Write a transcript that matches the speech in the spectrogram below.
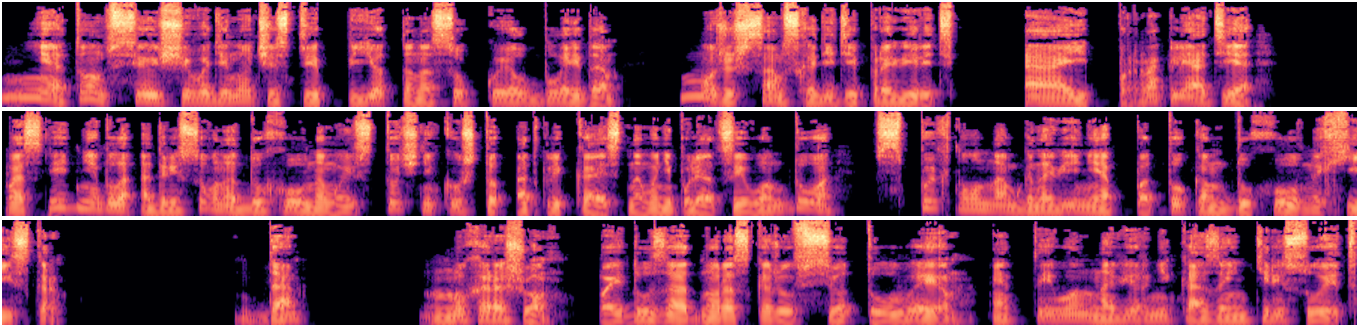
Нет, он все еще в одиночестве пьет на носу Койлблейда. Можешь сам сходить и проверить. Ай, проклятие! Последнее было адресовано духовному источнику, что, откликаясь на манипуляции Вондуа, вспыхнул на мгновение потоком духовных искр. Да? Ну хорошо, Пойду заодно расскажу все Тулвею. Это его наверняка заинтересует.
